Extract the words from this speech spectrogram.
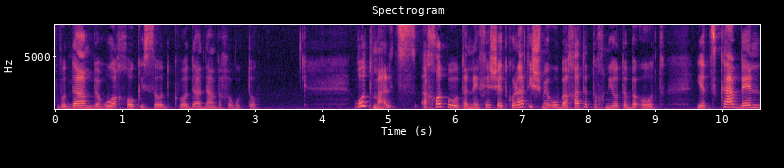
כבודם ברוח חוק יסוד כבוד האדם וחירותו. רות מלץ, אחות בריאות הנפש, שאת קולה תשמעו באחת התוכניות הבאות, יצקה בין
